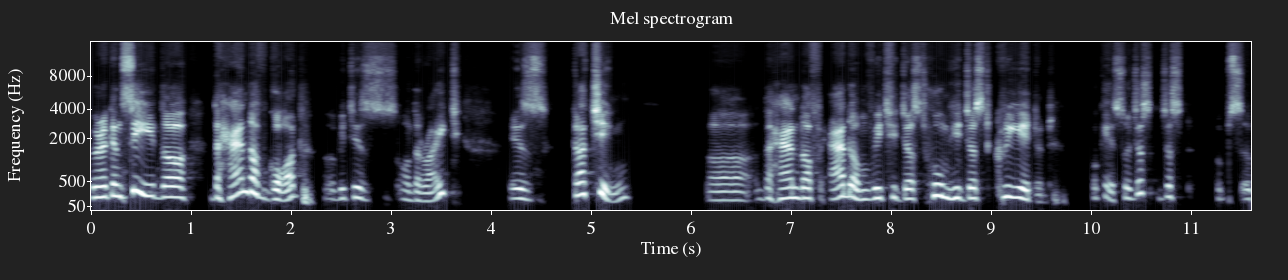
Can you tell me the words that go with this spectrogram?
Where i can see the the hand of god which is on the right is touching uh, the hand of adam which he just whom he just created. Okay so just just oops, uh,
